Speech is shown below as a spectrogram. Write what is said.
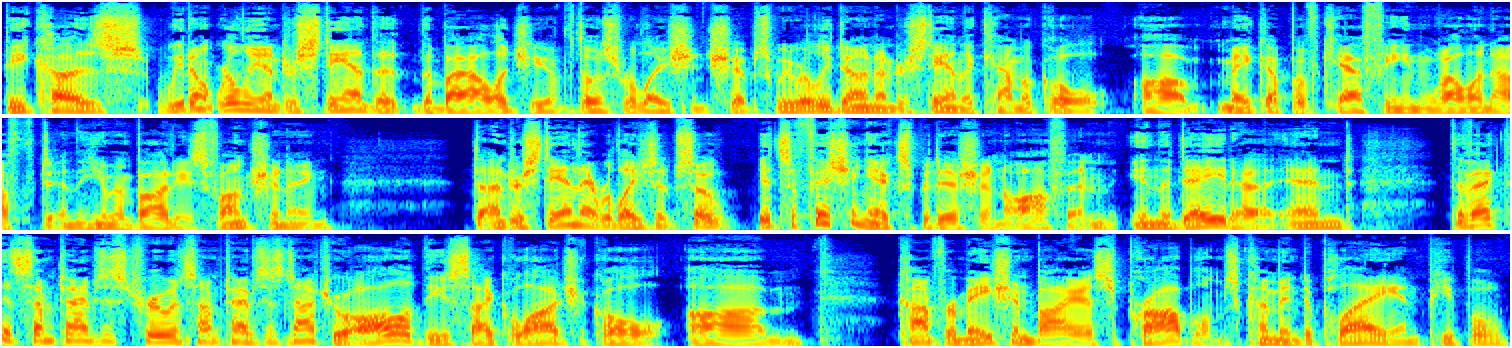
because we don't really understand the, the biology of those relationships. We really don't understand the chemical uh, makeup of caffeine well enough to, in the human body's functioning to understand that relationship. So it's a fishing expedition often in the data. And the fact that sometimes it's true and sometimes it's not true, all of these psychological um, confirmation bias problems come into play and people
